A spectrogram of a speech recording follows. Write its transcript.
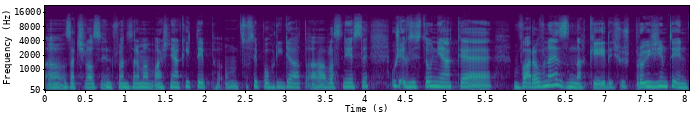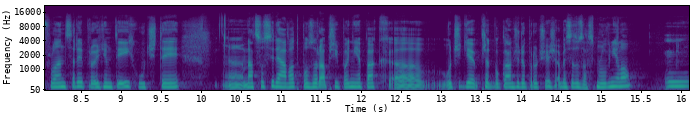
uh, začala s influencerem, máš nějaký tip, um, co si pohlídat a vlastně jestli už existují nějaké varovné znaky, když už projíždím ty influencery, projíždím ty jejich účty, uh, na co si dávat pozor a případně pak uh, určitě předpokládám, že doporučuješ, aby se to zasmluvnilo? Mm,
